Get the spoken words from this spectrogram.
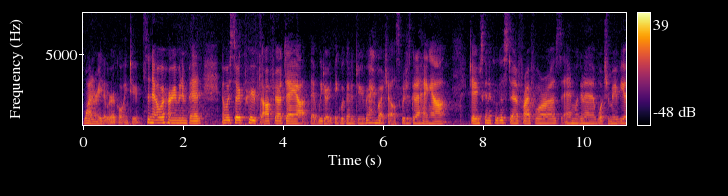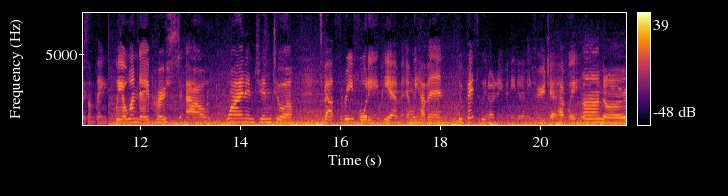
winery that we were going to. So now we're home and in bed and we're so pooped after our day out that we don't think we're gonna do very much else. We're just gonna hang out. James is gonna cook a stir fry for us and we're gonna watch a movie or something. We are one day post our wine and gin tour. It's about 3.40 p.m. and we haven't, we've basically not even eaten any food yet, have we? uh, no.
